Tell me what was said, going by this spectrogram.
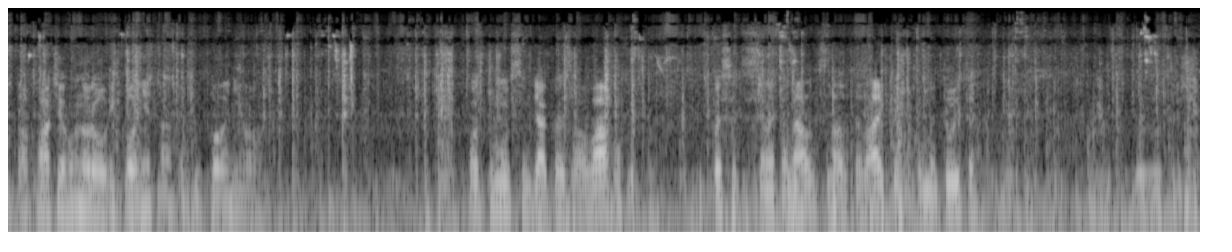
хто хоче гонорові коні, та такі коні. О. От тому всім дякую за увагу. Підписуйтеся на канал, ставте лайки, коментуйте. До зустрічі.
